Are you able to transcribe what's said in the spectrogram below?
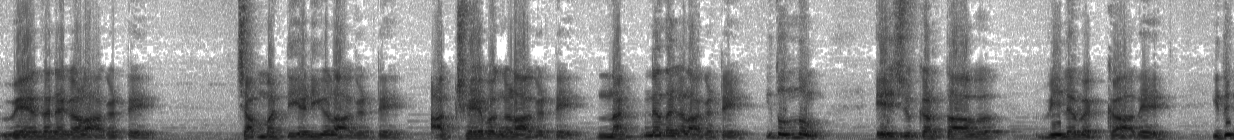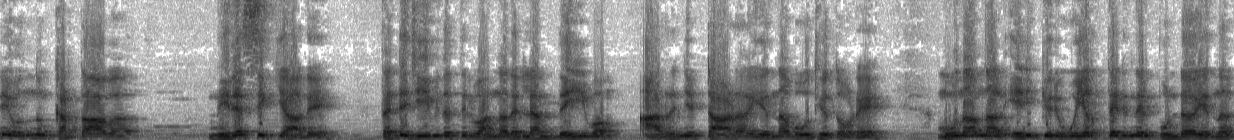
വേദനകളാകട്ടെ ചമ്മട്ടിയടികളാകട്ടെ ആക്ഷേപങ്ങളാകട്ടെ നഗ്നതകളാകട്ടെ ഇതൊന്നും യേശു കർത്താവ് വിലവെക്കാതെ ഇതിനെ ഒന്നും കർത്താവ് നിരസിക്കാതെ തന്റെ ജീവിതത്തിൽ വന്നതെല്ലാം ദൈവം അറിഞ്ഞിട്ടാണ് എന്ന ബോധ്യത്തോടെ മൂന്നാം നാൾ എനിക്കൊരു ഉയർത്തെഴുന്നേൽപ്പുണ്ട് എന്ന്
